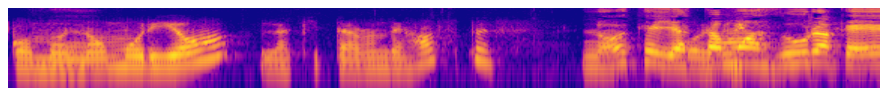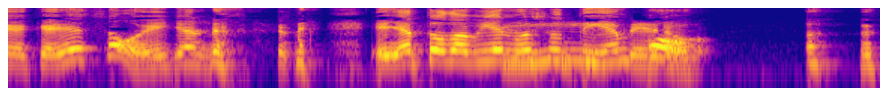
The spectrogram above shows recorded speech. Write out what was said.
como no murió, la quitaron de hospice. No, es que ella está más dura que, eso. Ella, ella todavía no es su tiempo.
